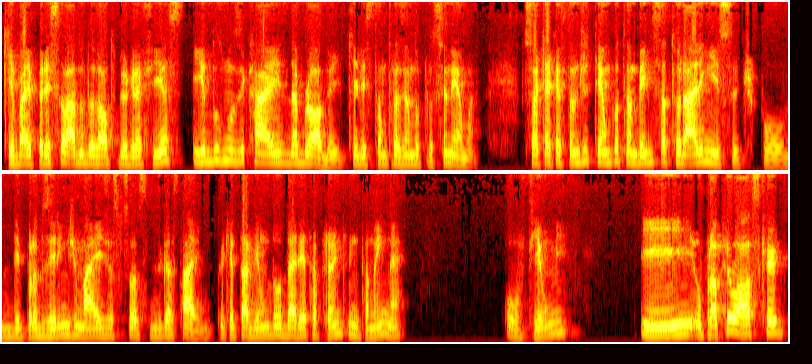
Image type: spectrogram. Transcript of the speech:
que vai para esse lado das autobiografias e dos musicais da Broadway, que eles estão trazendo pro cinema. Só que é questão de tempo também saturarem isso, tipo, de produzirem demais e as pessoas se desgastarem. Porque tá vindo da Aretha Franklin também, né? O filme. E o próprio Oscar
